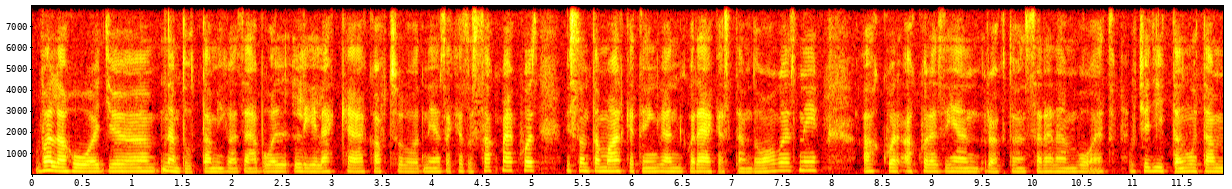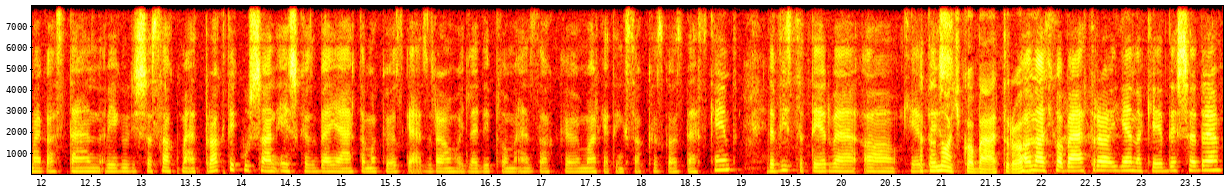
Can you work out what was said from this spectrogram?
valahogy nem tudtam igazából lélekkel kapcsolódni ezekhez a szakmákhoz, viszont a marketingben, mikor elkezdtem dolgozni, akkor, akkor ez ilyen rögtön szerelem volt. Úgyhogy így tanultam meg aztán végül is a szakmát praktikusan, és közben jártam a közgázra, hogy lediplomázzak marketing szakközgazdászként. De visszatérve a kérdés... Hát a nagykabátra. A nagykabátra, igen, a kérdésedre.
